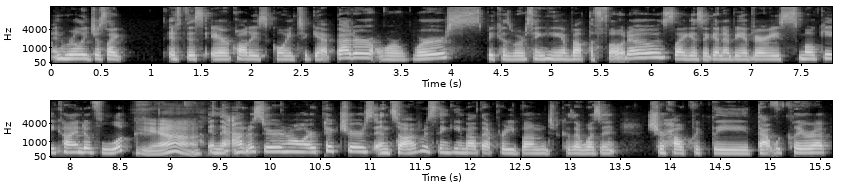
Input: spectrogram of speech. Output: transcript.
and really just like if this air quality is going to get better or worse because we're thinking about the photos like is it going to be a very smoky kind of look Yeah. in the atmosphere in all our pictures and so i was thinking about that pretty bummed because i wasn't sure how quickly that would clear up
